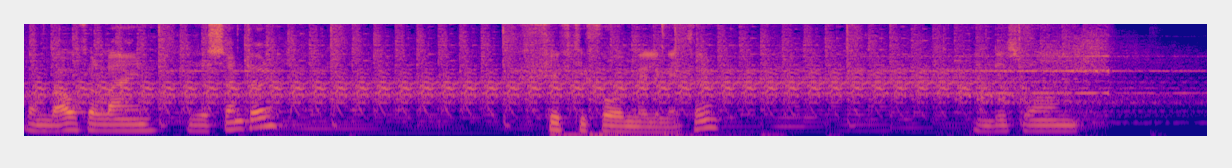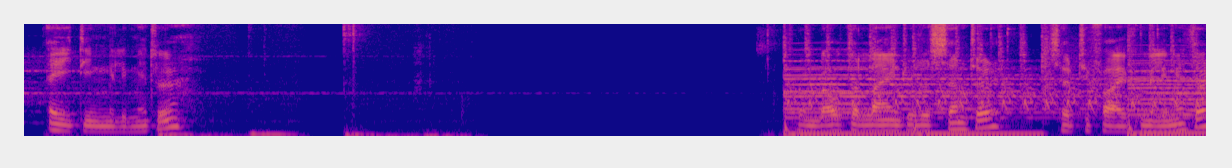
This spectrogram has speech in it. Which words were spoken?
From the outer line to the center 54 millimeter and this one 18 millimeter. From the outer line to the center 35 millimeter.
